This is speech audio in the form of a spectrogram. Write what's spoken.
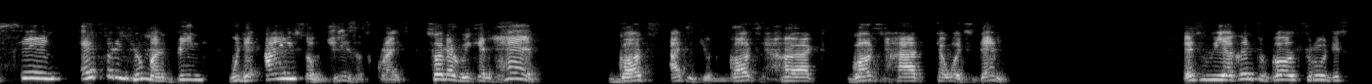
seeing every human being with the eyes of Jesus Christ so that we can have God's attitude, God's heart, God's heart towards them. As we are going to go through this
